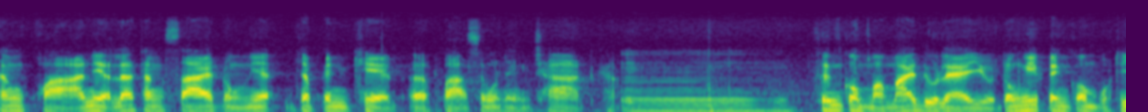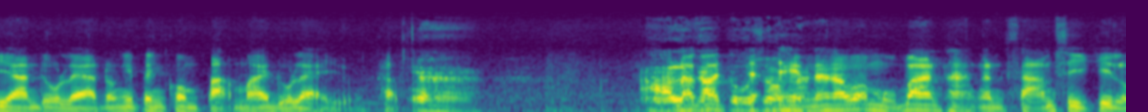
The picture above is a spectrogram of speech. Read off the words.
ทางขวาเนี่ยและทางซ้ายตรงเนี้ยจะเป็นเขตเอ่อป่าสงวนแห่งชาติครับ อืมซึ่งกรมป่าไม้ดูแลอยู่ ตรงนี้เป็นกรมอุทยานดูแล ตรงนี้เป็นกรมป่าไม้ดูแลอยู่ครับ อ่าเอาละแล้วคก็รับทุกผู้ชมจะเห็นนะครับว่าหมู่บ้านห่างกัน 3-4 กิโล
